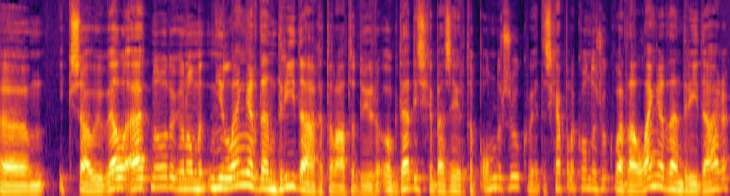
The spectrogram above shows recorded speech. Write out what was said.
Um, ik zou u wel uitnodigen om het niet langer dan drie dagen te laten duren. Ook dat is gebaseerd op onderzoek, wetenschappelijk onderzoek, waar dat langer dan drie dagen,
